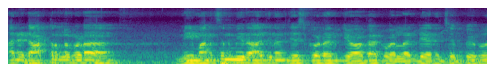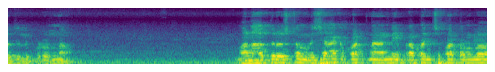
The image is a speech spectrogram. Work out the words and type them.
అనే డాక్టర్లు కూడా మీ మనసును మీరు ఆధీనం చేసుకోవడానికి యోగాకు వెళ్ళండి అని చెప్పే రోజులు ఇప్పుడు ఉన్నాం. మన అదృష్టం విశాఖపట్నాన్ని ప్రపంచ పటంలో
